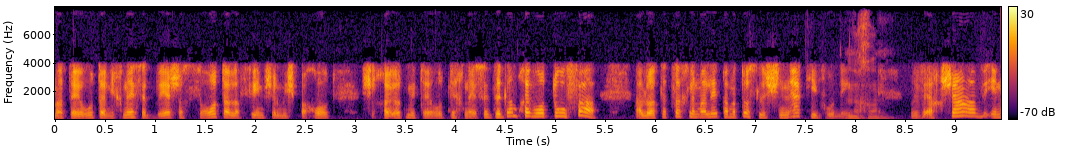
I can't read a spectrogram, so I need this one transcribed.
מהתיירות הנכנסת, ויש עשרות אלפים של משפחות שחיות מתיירות נכנסת, זה גם חברות תעופה. הלוא אתה צריך למלא את המטוס לשני הכיוונים. נכון. ועכשיו, אם,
